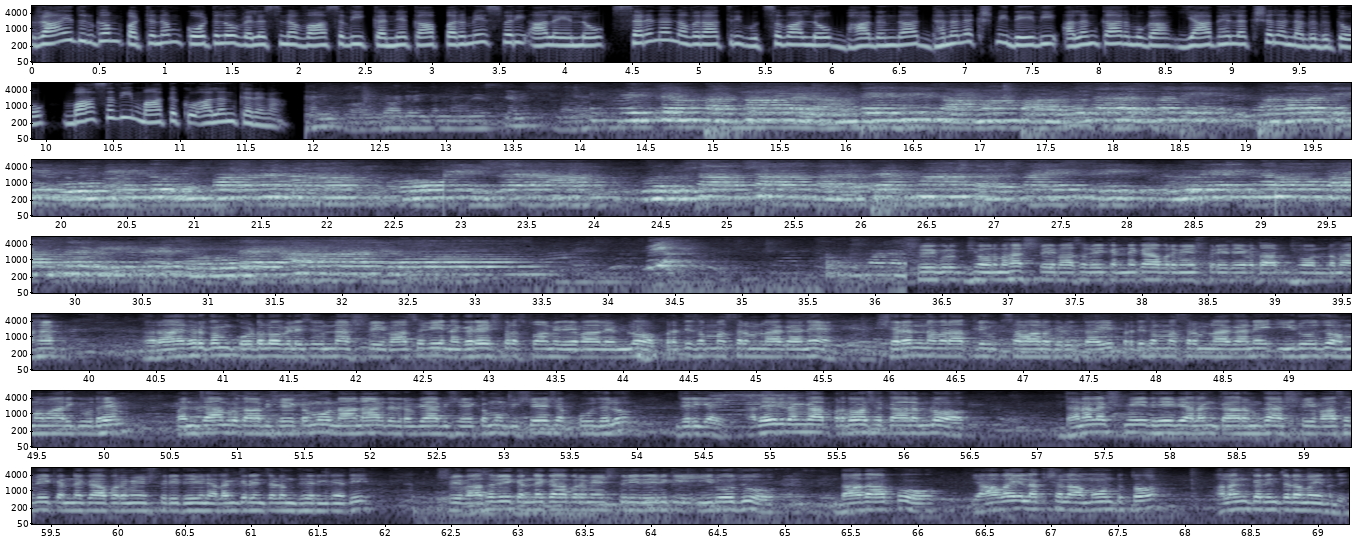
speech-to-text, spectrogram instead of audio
రాయదుర్గం పట్టణం కోటలో వెలసిన వాసవి కన్యకా పరమేశ్వరి ఆలయంలో శరణ నవరాత్రి ఉత్సవాల్లో భాగంగా ధనలక్ష్మీదేవి అలంకారముగా యాభై లక్షల నగదుతో వాసవి మాతకు అలంకరణ. గురు సాక్షాత్ పరబ్రహ్మ తస్మై శ్రీ గురువే శ్రీ గురుభ్యో నమ. శ్రీ వాసవి కన్యకా పరమేశ్వరి దేవతాభ్యో నమ. రాయదుర్గం కోటలో వెలిసి ఉన్న శ్రీ వాసవి నగరేశ్వర స్వామి దేవాలయంలో ప్రతి సంవత్సరం లాగానే శరన్నవరాత్రి ఉత్సవాలు జరుగుతాయి. ప్రతి సంవత్సరం లాగానే ఈ రోజు అమ్మవారికి ఉదయం పంచామృతాభిషేకము నానావిధ ద్రవ్యాభిషేకము విశేష పూజలు జరిగాయి. అదేవిధంగా ప్రదోష కాలంలో ధనలక్ష్మీదేవి అలంకారంగా శ్రీ వాసవి కన్యకా పరమేశ్వరి దేవిని అలంకరించడం జరిగినది. శ్రీ వాసవి కన్యకా పరమేశ్వరి దేవికి ఈరోజు దాదాపు యాభై లక్షల అమౌంట్తో అలంకరించడమైనది.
